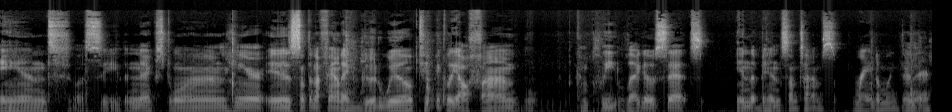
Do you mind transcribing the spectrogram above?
And let's see, the next one here is something I found at Goodwill. Typically, I'll find complete Lego sets in the bin sometimes, randomly. They're there.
